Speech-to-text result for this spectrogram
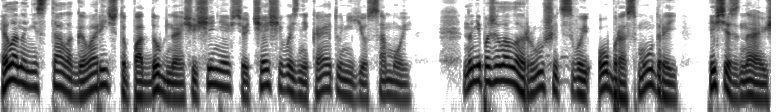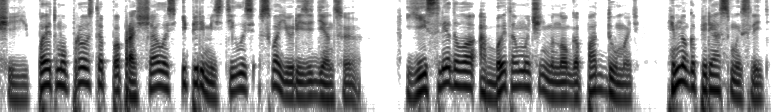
Элана не стала говорить, что подобное ощущение все чаще возникает у нее самой, но не пожелала рушить свой образ мудрой и всезнающей, поэтому просто попрощалась и переместилась в свою резиденцию. Ей следовало об этом очень много подумать и много переосмыслить.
